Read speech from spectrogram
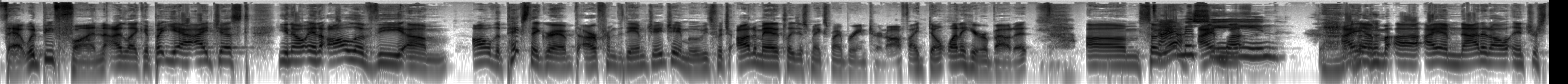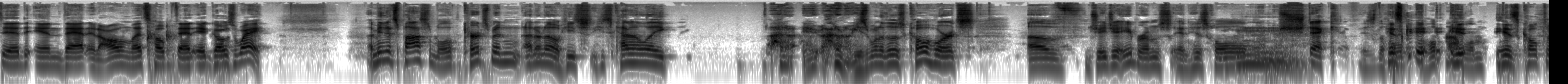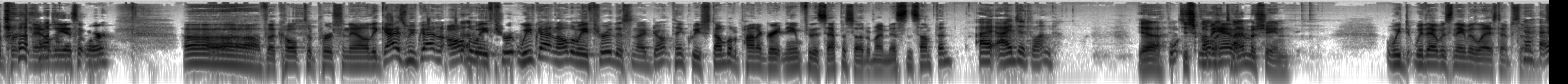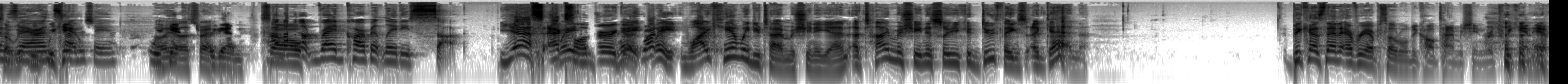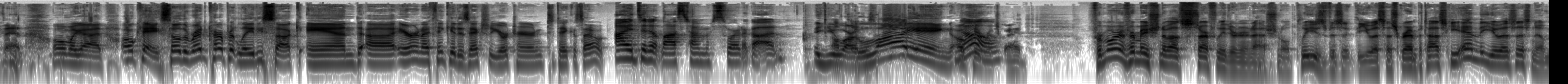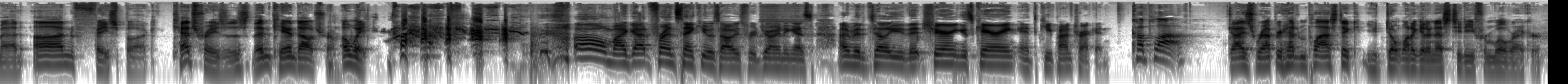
That would be fun. I like it. But yeah, I just, you know, and all of the um all the picks they grabbed are from the damn JJ movies, which automatically just makes my brain turn off. I don't want to hear about it. Um so Time yeah, I'm uh. I am uh, I am not at all interested in that at all and let's hope that it goes away. I mean, it's possible. Kurtzman, I don't know. He's he's kind of like I don't I don't know. He's one of those cohorts of J.J. Abrams, and his whole mm. shtick is the whole, His the whole problem. his cult of personality as it were. Oh, the cult of personality. Guys, we've gotten all the way through we've gotten all the way through this and I don't think we've stumbled upon a great name for this episode. Am I missing something? I, I did one. yeah, just let call me it have Time it. Machine. We, we that was the name of the last episode. it so was we, we- Aaron's we time machine. we Oh, yeah, can't that's right. again. so, How So about red carpet ladies suck? Yes, excellent, very good. Wait, What? wait, why can't we do time machine again? A time machine is so you could do things again. Because then every episode will be called Time Machine, Rich. We can't have that. oh my God. Okay, so the red carpet ladies suck, and uh, Aaron, I think it is actually your turn to take us out. I did it last time. I swear to God. You I'll are take this. lying. Okay, No. Rich, go ahead. For more information about Starfleet International, please visit the USS Grand Petoskey and the USS Nomad on Facebook. Catchphrases, then canned outro. Oh, wait. Oh my God, friends! Thank you as always for joining us. I'm going to tell you that sharing is caring, and to keep on trekking. Qapla'. Guys, wrap your head in plastic. You don't want to get an STD from Will Riker.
